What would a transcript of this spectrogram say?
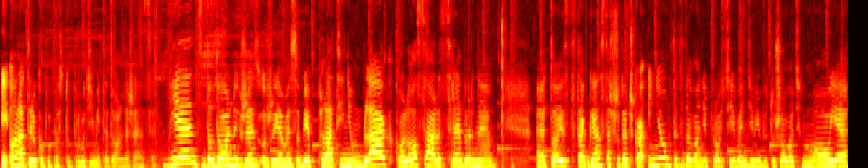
i ona tylko po prostu brudzi mi te dolne rzęsy. Więc do dolnych rzęs użyjemy sobie Platinum Black, Colossal, srebrny, To jest ta gęsta szczoteczka i nią zdecydowanie prościej będzie mi wytuszować moje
